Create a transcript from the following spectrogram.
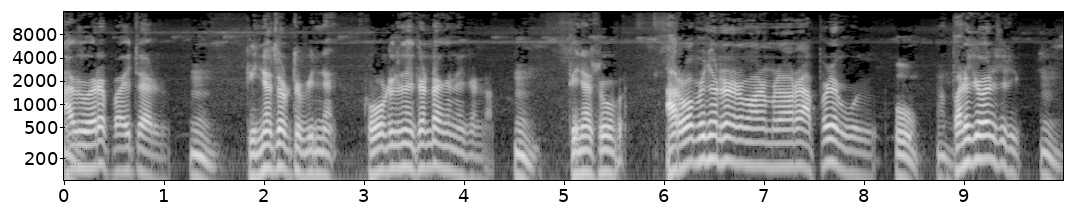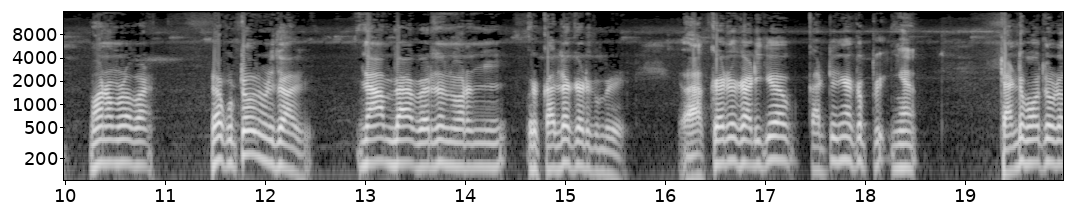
അതുവരെ ഫൈറ്റായിരുന്നു പിന്നെ തൊട്ട് പിന്നെ റോഡിൽ നിൽക്കണ്ട അങ്ങനെ നിൽക്കണ്ട. പിന്നെ സൂപ്പർ റോപ്പിഞ്ഞിട്ട് മോനമ്പള പറഞ്ഞാൽ അപ്പോഴേ പോയി പണിക്ക് പോലെ ശരി. മോനമ്പിള കുട്ടമെന്ന് വിളിച്ചാൽ മതി. ഞാൻ ദാ വരുന്നെന്ന് പറഞ്ഞ് ഒരു കല്ലൊക്കെ എടുക്കുമ്പോഴേ അക്കയുടെ കടിക്കുക കട്ടിങ്ങൊക്കെ ഞാൻ രണ്ട് മുഖത്തോടെ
